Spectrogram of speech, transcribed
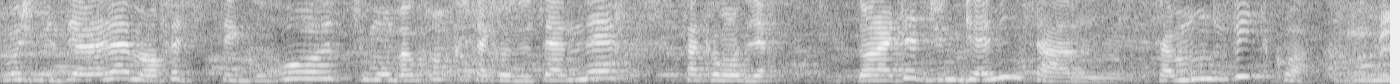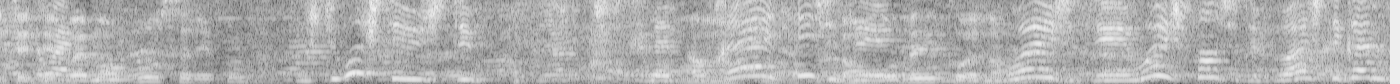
moi je me disais ah là là mais en fait si t'es grosse tout le monde va croire que c'est à cause de ta mère enfin comment dire dans la tête d'une gamine ça, ça monte vite quoi Ouais, mais t'étais Ouais. vraiment grosse à l'époque je te vois, j'étais. Je sais même. En vrai, si, j'étais. enrobée, quoi, non Ouais, j'étais. Ouais, je pense, j'étais. Ouais, j'étais quand même.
